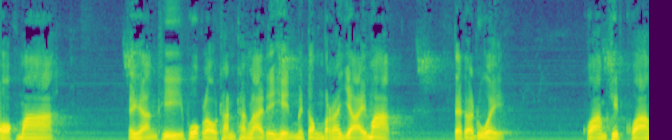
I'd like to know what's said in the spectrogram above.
ออกมาอย่างที่พวกเราท่านทั้งหลายได้เห็น ไม่ต้องบรรยายมาก แต่ก็ด้วย ความคิดความ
